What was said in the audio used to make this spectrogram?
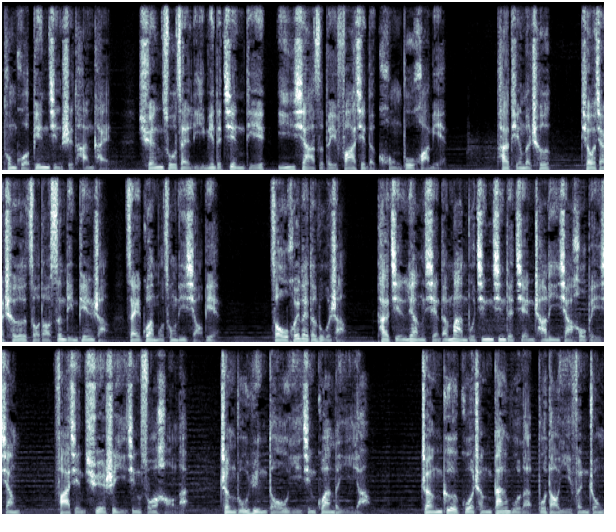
通过边境时弹开，蜷缩在里面的间谍一下子被发现的恐怖画面。他停了车，跳下车，走到森林边上，在灌木丛里小便。走回来的路上，他尽量显得漫不经心地检查了一下后备箱，发现确实已经锁好了，正如熨斗已经关了一样。整个过程耽误了不到一分钟。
